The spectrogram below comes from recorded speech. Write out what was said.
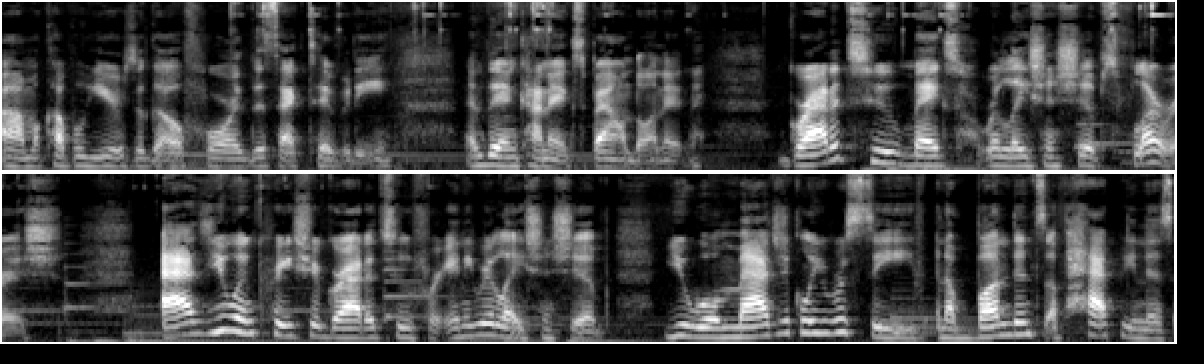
um, a couple years ago for this activity and then kind of expound on it. Gratitude makes relationships flourish. As you increase your gratitude for any relationship, you will magically receive an abundance of happiness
